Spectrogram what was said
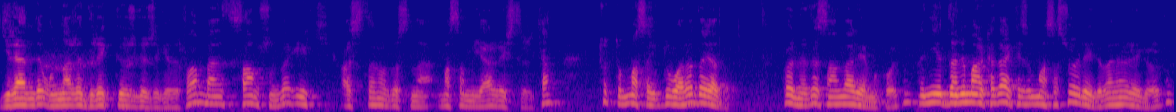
Giren de onlarla direkt göz göze gelir falan. Ben Samsun'da ilk asistan odasına masamı yerleştirirken tuttum masayı duvara dayadım. Önüne de sandalyemi koydum. E niye Danimarka'da herkesin masası öyleydi. Ben öyle gördüm.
